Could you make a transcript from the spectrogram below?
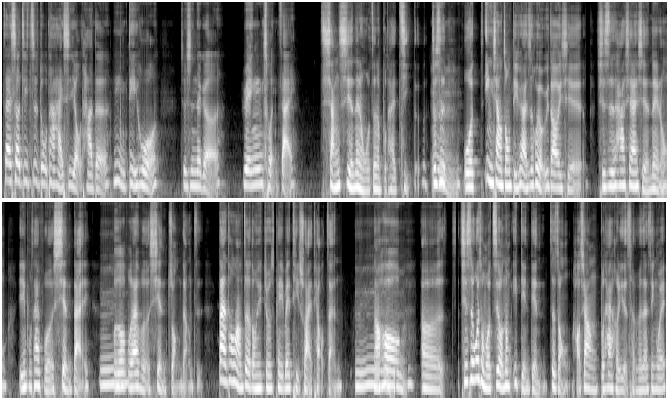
在设计制度，它还是有它的目的或就是那个原因存在。详细的内容我真的不太记得，就是嗯我印象中的确还是会有遇到一些，其实他现在写的内容已经不太符合现代，嗯或者说不太符合现状这样子。但通常这个东西就是可以被提出来挑战。嗯然后嗯呃，其实为什么只有那么一点点这种好像不太合理的成分但？是因为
